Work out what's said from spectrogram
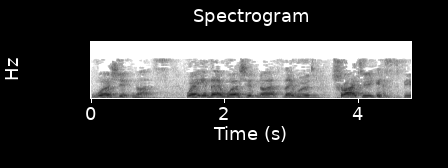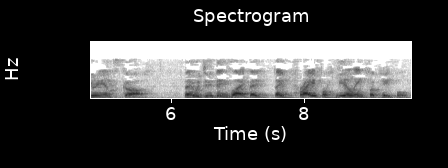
worship nights, where in their worship nights they would try to experience God. They would do things like they, they pray for healing for people.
